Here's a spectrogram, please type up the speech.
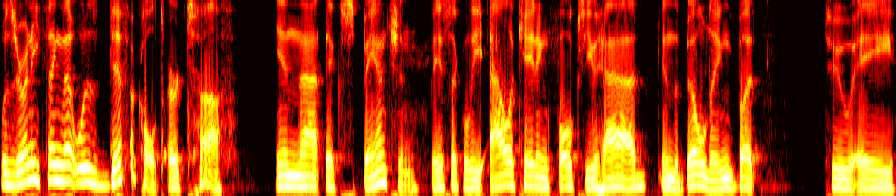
Was there anything that was difficult or tough in that expansion? Basically, allocating folks you had in the building, but to a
